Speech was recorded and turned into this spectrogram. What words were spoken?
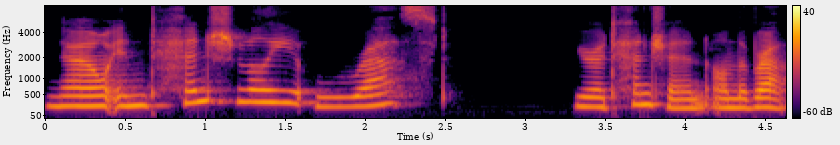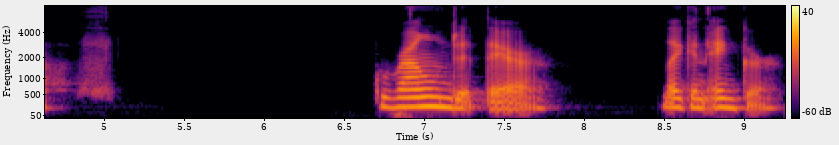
Now intentionally rest your attention on the breath. Ground it there like an anchor.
